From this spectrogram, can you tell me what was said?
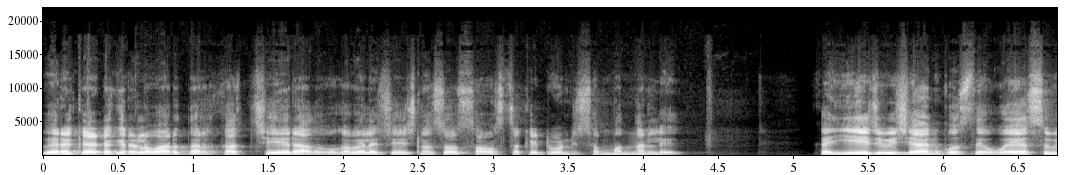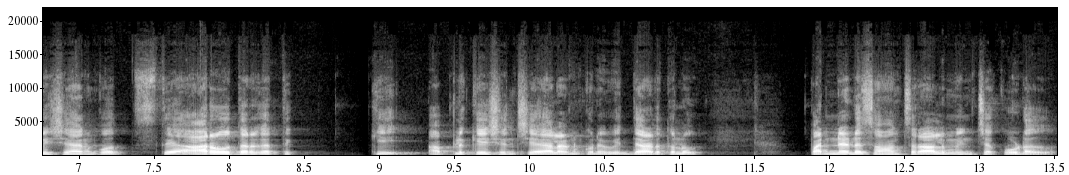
వేరే కేటగిరీల వారు దరఖాస్తు చేయరాదు. ఒకవేళ చేసిన సో సంస్థకు ఎటువంటి సంబంధం లేదు. ఇక ఏజ్ విషయానికి వస్తే వయస్సు విషయానికి వస్తే ఆరవ తరగతికి అప్లికేషన్ చేయాలనుకునే విద్యార్థులు పన్నెండు సంవత్సరాలు మించకూడదు.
